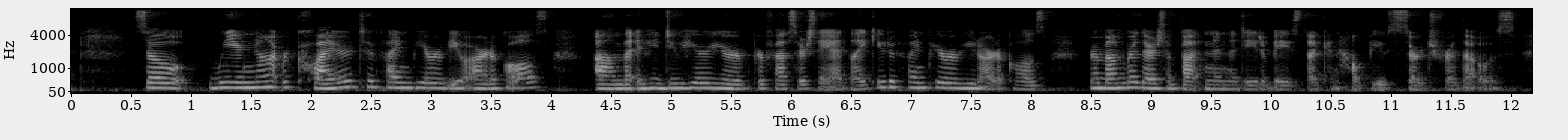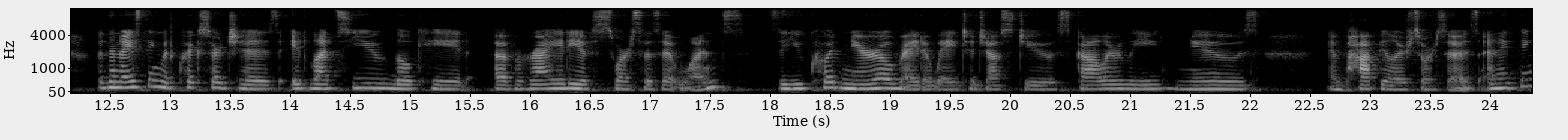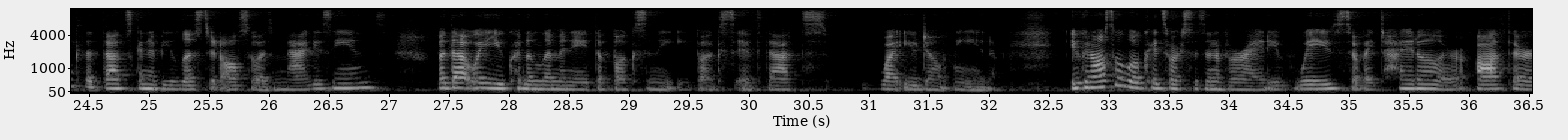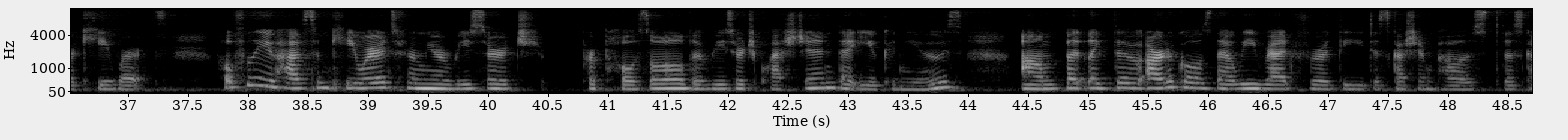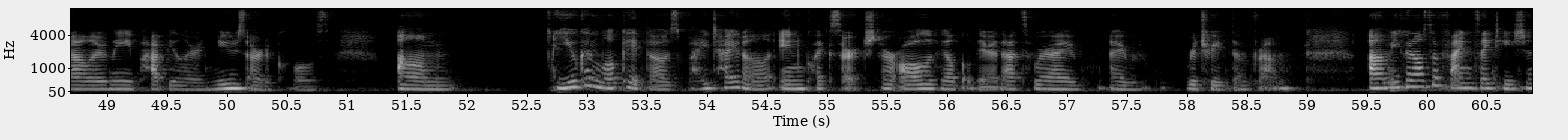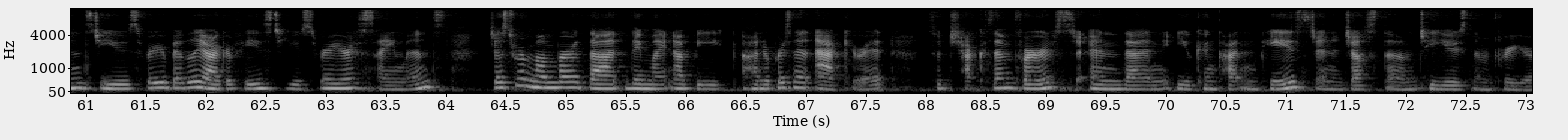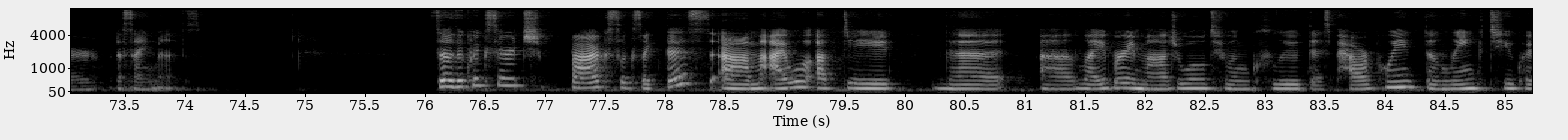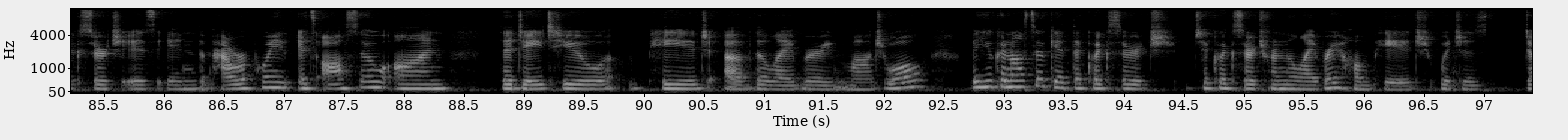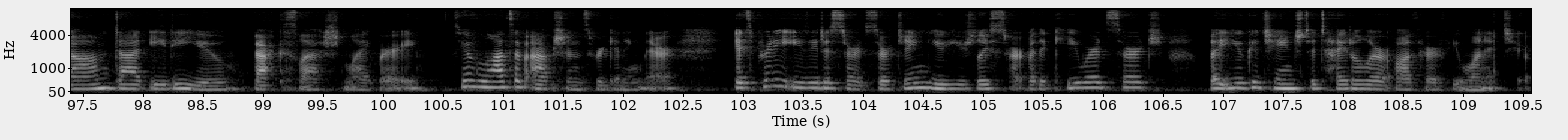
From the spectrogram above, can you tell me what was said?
So we are not required to find peer review articles, um, but if you do hear your professor say, I'd like you to find peer reviewed articles, remember there's a button in the database that can help you search for those. But the nice thing with Quick Search is it lets you locate a variety of sources at once. So you could narrow right away to just do scholarly, news, and popular sources. And I think that that's going to be listed also as magazines, but that way you could eliminate the books and the ebooks if that's what you don't need. You can also locate sources in a variety of ways, so by title or author or keywords. Hopefully you have some keywords from your research proposal, the research question that you can use. Um, but like the articles that we read for the discussion post, the scholarly, popular, news articles, um, you can locate those by title in Quick Search. They're all available there. That's where I, I retrieved them from. Um, you can also find citations to use for your bibliographies, to use for your assignments. Just remember that they might not be 100% accurate, so check them first and then you can cut and paste and adjust them to use them for your assignments. So the quick search box looks like this. Um, I will update the uh, library module to include this PowerPoint. The link to quick search is in the PowerPoint. It's also on the day two page of the library module, but you can also get the quick search to quick search from the library homepage, which is dom.edu backslash library. So you have lots of options for getting there. It's pretty easy to start searching. You usually start with a keyword search, but you could change to title or author if you wanted to.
